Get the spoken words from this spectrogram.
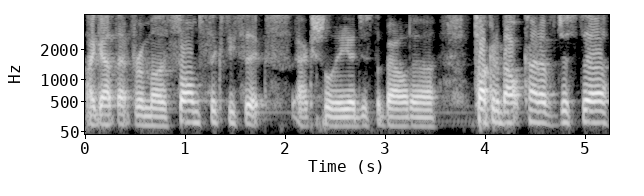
i got that from uh, psalm 66 actually uh, just about uh, talking about kind of just uh,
